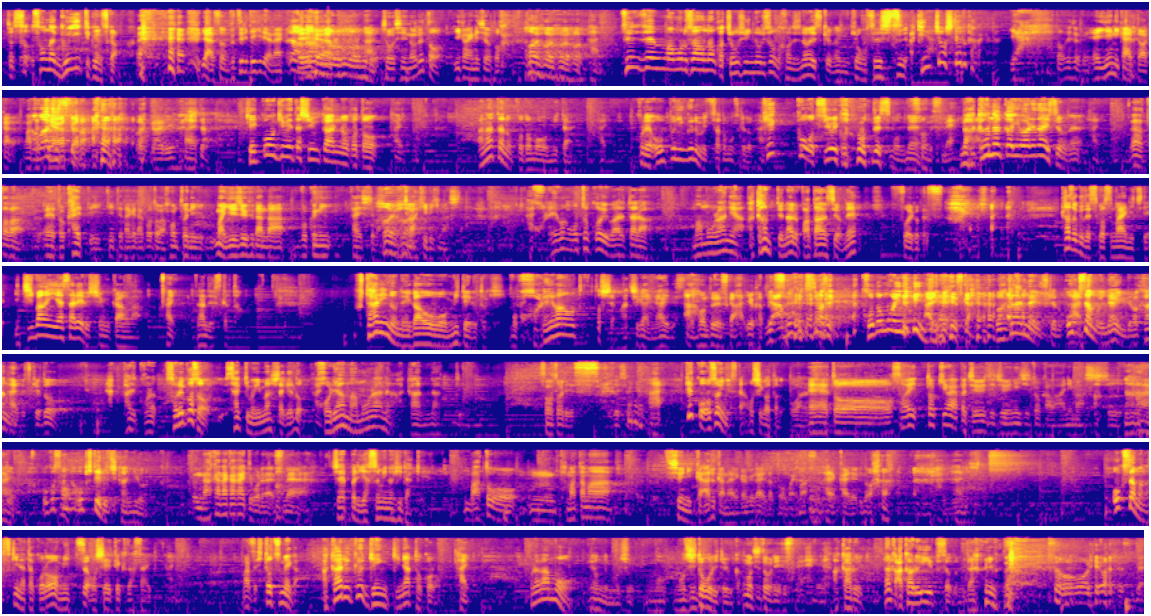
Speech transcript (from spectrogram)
ちょそそんなグイってくるんですか？いやそう物理的ではなくてあなるほどなるほどなるほど。はい。調子に乗るといい加減にしようと。はいはいはいはい、はい。全然守さんなんか調子に乗りそうな感じないですけどね。今日も誠実に。あ緊張してるからかな。いやーどうでしょうね。え家に帰るとわかまた違いますから。わかりました、結婚を決めた瞬間のこと。はい。あなたの子供を見たい。はい。これオープニングでも言ってたと思うんですけど、はい。結構強い子供ですもんね。そうですね。なかなか言われないですよね、はい、だただ、えー、と帰って言っていただけたことは本当に、まあ、優柔不断な僕に対してはいはい。は一番響きました、これは男言われたら守らにゃあかんってなるパターンですよね。そういうことです。家族で過ごす毎日で。一番癒される瞬間ははい。何ですかと。2人の寝顔を見てるときもうこれは男としては間違いないですね。あ本当ですか？よかったいや僕すみません。子供いないんであいないですか？わかんないですけど。はい。奥さんもいないんでわかんないですけど、やっぱりこれそれこそさっきも言いましたけど、こりゃ守らなあかんなっていう。その通りです。ですよね。はい。結構遅いんですか？お仕事終わるえー、と遅い時はやっぱ10時12時とかはありますし。なるほど、はい。お子さんが起きてる時間には？なかなか帰ってこれないですね。じゃあやっぱり休みの日だけ。あと、うん、たまたま週に1回あるかないかぐらいだと思います。早く帰れるのは。はい。奥様の好きなところを3つ教えてください、まず1つ目が明るく元気なところ。はい。これはもう読んで文字も文字通りというか。文字通りですね。明るいと。なんか明るいエピソードみたいなのあります？それはですね。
